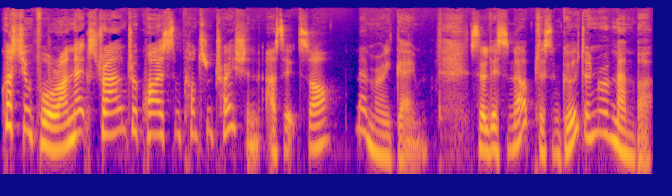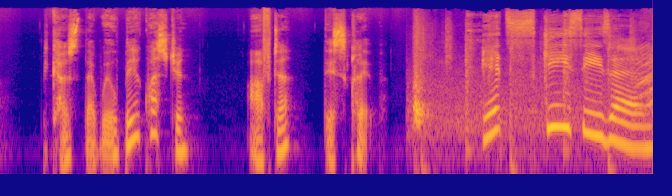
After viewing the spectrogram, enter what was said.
Question four Our next round requires some concentration as it's our memory game. So listen up, listen good, and remember, because there will be a question after this clip. It's ski season!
